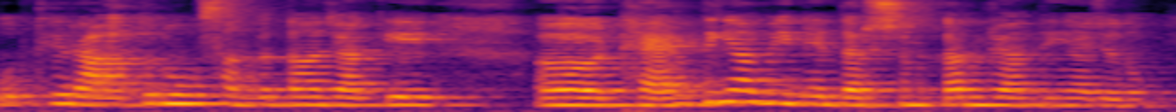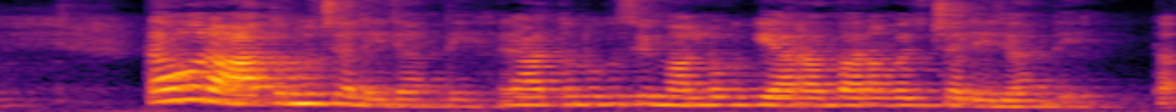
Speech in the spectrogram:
ਉੱਥੇ ਰਾਤ ਨੂੰ ਸੰਗਤਾਂ ਜਾ ਕੇ ਠਹਿਰਦੀਆਂ ਵੀ ਨੇ, ਦਰਸ਼ਨ ਕਰਨ ਜਾਂਦੀਆਂ ਜਦੋਂ। ਤਾਂ ਉਹ ਰਾਤ ਨੂੰ ਚਲੇ ਜਾਂਦੇ। ਰਾਤ ਨੂੰ ਤੁਸੀਂ ਮੰਨ ਲਓ 11 12 ਵਜੇ ਚਲੇ ਜਾਂਦੇ। ਤਾਂ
